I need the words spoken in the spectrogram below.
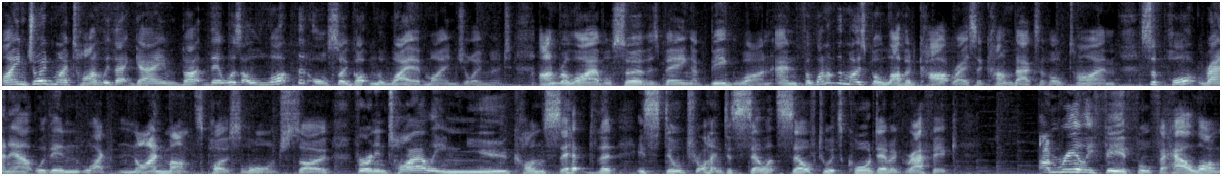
I enjoyed my time with that game, but there was a lot that also got in the way of my enjoyment. Unreliable servers being a big one, and for one of the most beloved kart racer comebacks of all time, support ran out within like 9 months post-launch, so for an entirely new concept that is still trying to sell itself to its core demographic, I'm really fearful for how long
